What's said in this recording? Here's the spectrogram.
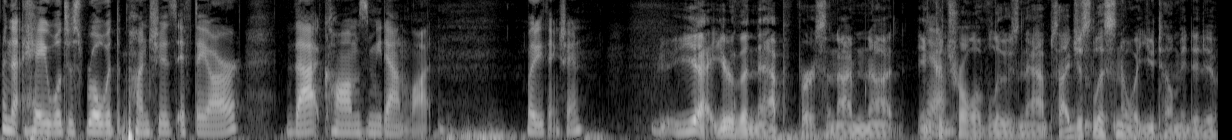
and that, hey, we'll just roll with the punches if they are, that calms me down a lot. What do you think, Shane? Yeah, you're the nap person. I'm not in Yeah. control of Lou's naps. I just listen to what you tell me to do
